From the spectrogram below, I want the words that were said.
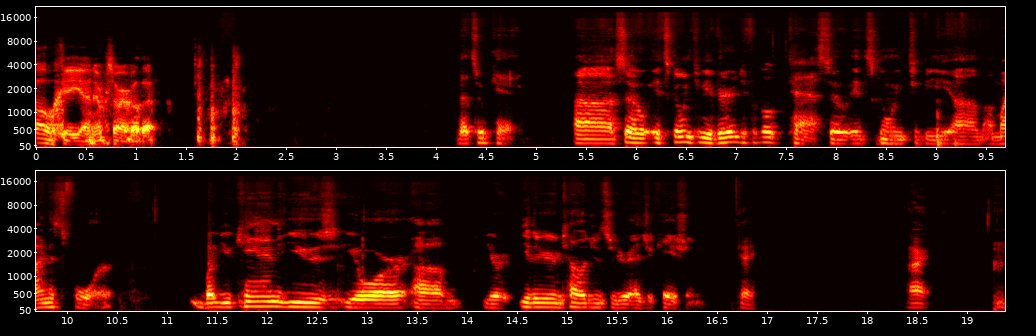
Oh, okay, yeah. No, sorry about that. That's okay. Uh, so it's going to be a very difficult task. So it's going to be um, a minus four, but you can use your um, your either your intelligence or your education. Okay. All right.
